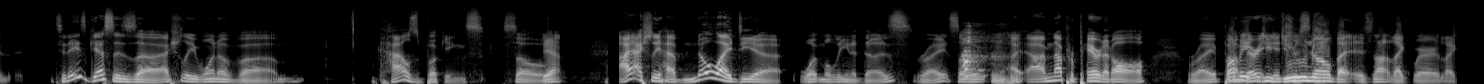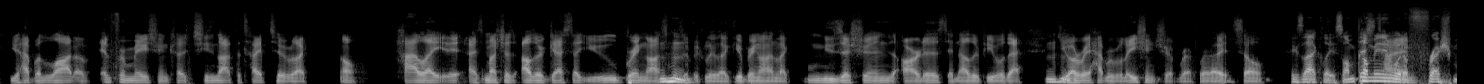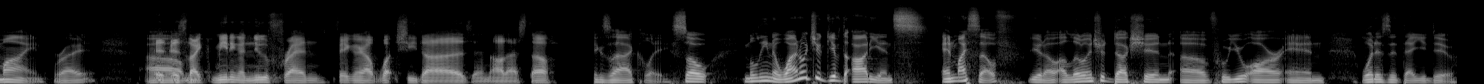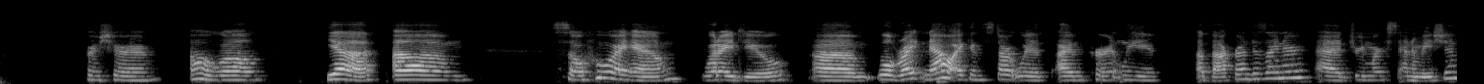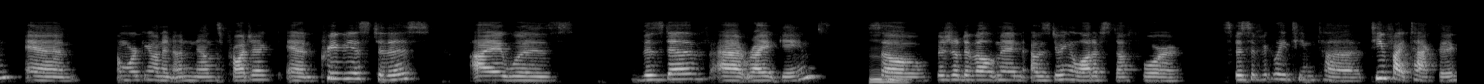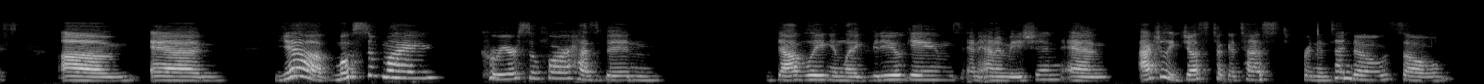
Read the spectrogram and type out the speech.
today's guest is uh, actually one of um, Kyle's bookings. So yeah. I actually have no idea what Melina does, right? So Mhm. I, I'm not prepared at all, right? But Well, I I'm mean, very you do know, but it's not like where like you have a lot of information because she's not the type to like oh highlight it as much as other guests that you bring on Mhm. specifically. Like you bring on like musicians, artists, and other people that Mhm. you already have a relationship with, right? So Exactly. So I'm this coming in with a fresh mind, right? it- it's Um, like meeting a new friend, figuring out what she does and all that stuff. exactly. So Melina, why don't you give the audience and myself, you know, a little introduction of who you are and what is it that you do? For sure. Oh, well, yeah. Um, so who I am, what I do. Um, well, right now I can start with I'm currently a background designer at DreamWorks Animation, and I'm working on an unannounced project. And previous to this, I was viz dev at Riot Games. So visual development, I was doing a lot of stuff for specifically team ta- Teamfight Tactics. Um, and yeah, most of my career so far has been dabbling in like video games and animation and actually just took a test for Nintendo, so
